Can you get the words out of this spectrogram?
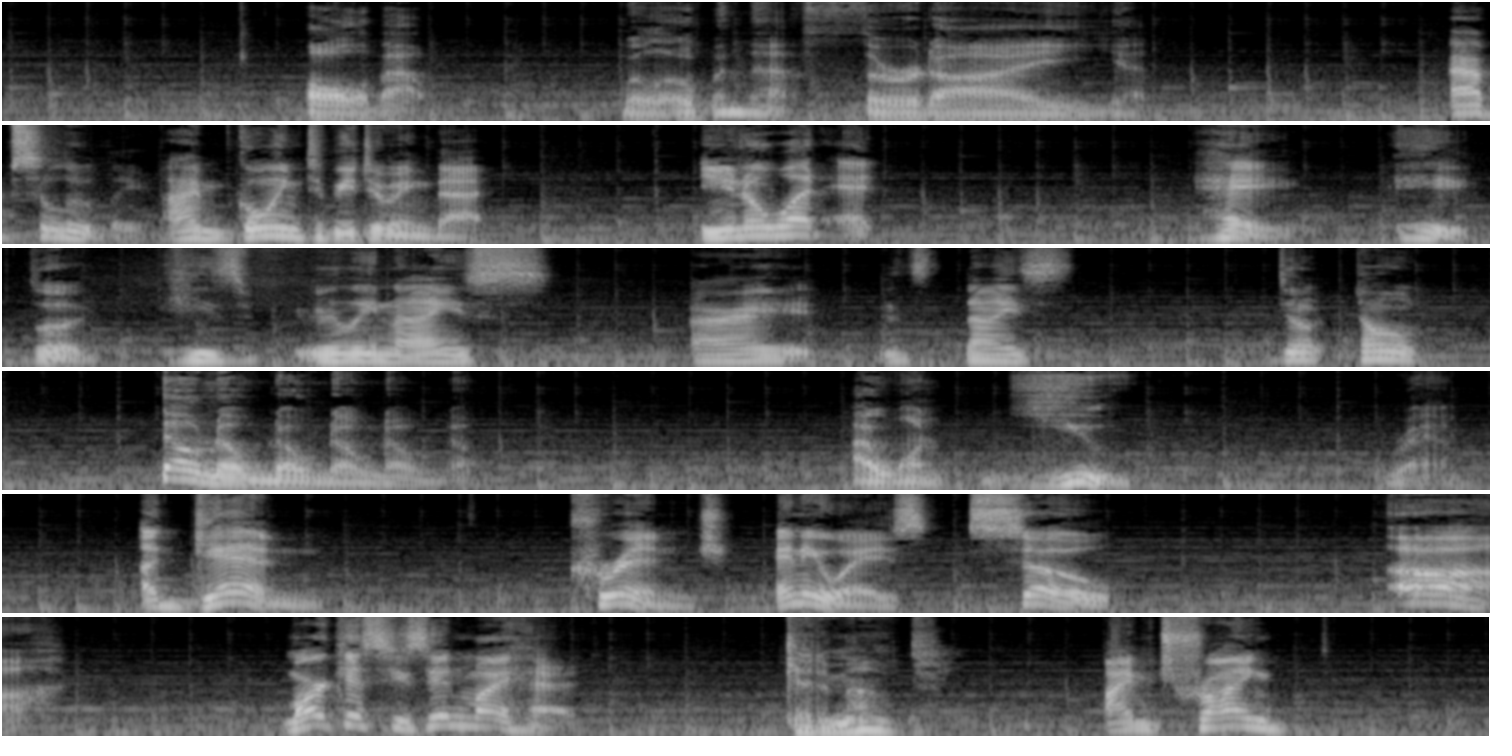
all about. We'll open that third eye yet. absolutely. I'm going to be doing that. You know what? Ed- hey, hey, look, he's really nice. All right, it's nice. Don't don't No, no, no, no, no, no. I want you, Ram. again cringe anyways so uh marcus he's in my head Get him out. i'm trying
